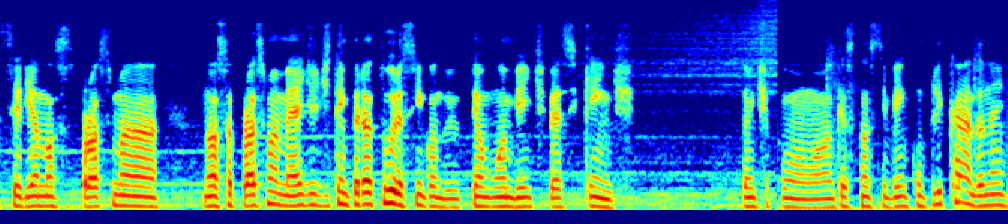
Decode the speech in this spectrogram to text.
seria a nossa próxima, nossa próxima média de temperatura, assim, quando o ambiente estivesse quente. Então, tipo, uma questão assim bem complicada, né?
